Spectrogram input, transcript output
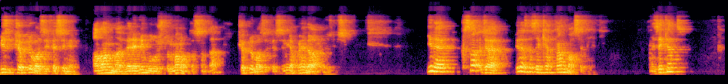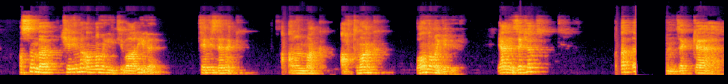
biz köprü vazifesini alanla vereni buluşturma noktasında köprü vazifesini yapmaya devam edeceğiz. Yine kısaca biraz da zekattan bahsedelim. Zekat aslında kelime anlamı itibariyle temizlemek, arınmak, artmak bu anlama geliyor. Yani zekat zekkaha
